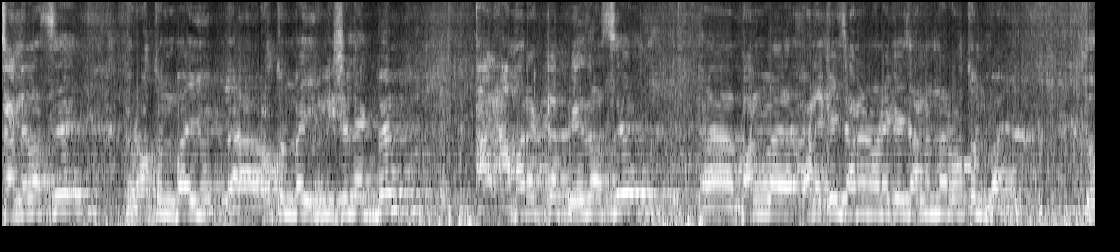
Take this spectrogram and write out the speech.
চ্যানেল আছে রতন ভাই রতন ভাই ইংলিশে লিখবেন আর আমার একটা পেজ আছে বাংলায় অনেকেই জানেন অনেকেই জানেন না রতন ভাই তো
